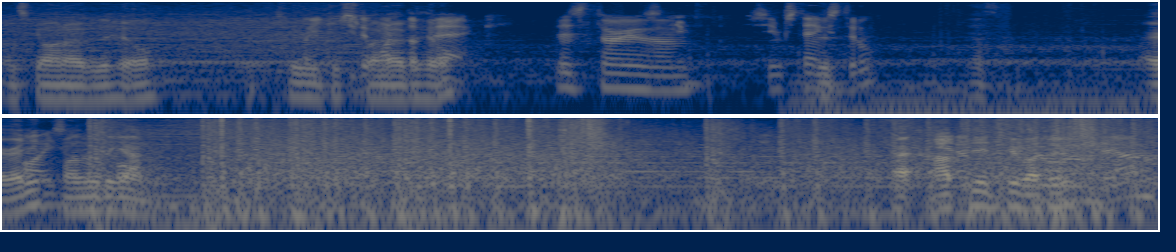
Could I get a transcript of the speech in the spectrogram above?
One's going over the hill. Two Wait, just you don't went over the the hill. back. There's three of them. See him staying still? Yes. Are you ready? Oh, he's One got with the a gun. Alright, up here, two by two. Down.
